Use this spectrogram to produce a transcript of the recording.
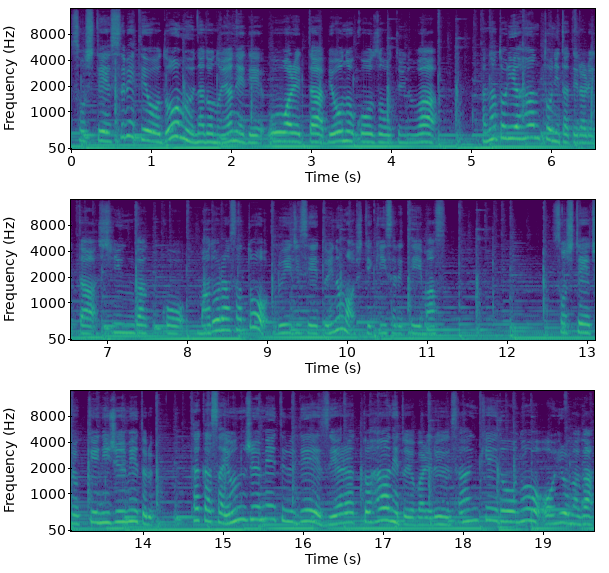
そして全てをドームなどの屋根で覆われた廟の構造というのはアナトリア半島に建てられた新学校マドラサと類似性というのも指摘されています。そして直径 20m 高さ 40m でズヤラットハーネと呼ばれる三景堂の大広間が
